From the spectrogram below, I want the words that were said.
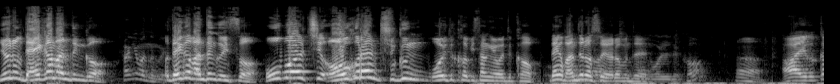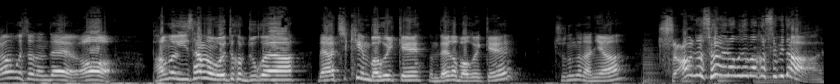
여러분 내가 만든 거 형이 만든 어, 거예요. 내가 만든 거 있어 오버워치 억울한 죽음 월드컵 이상형 월드컵 내가 만들었어요 여러분들 월드컵? 어. 아 이거 까먹고 있었는데 어 방금 이상형 월드컵 누구야? 내가 치킨 먹을게 그럼 내가 먹을게 주는 건 아니야? 자 안녕하세요 여러분들 반갑습니다.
